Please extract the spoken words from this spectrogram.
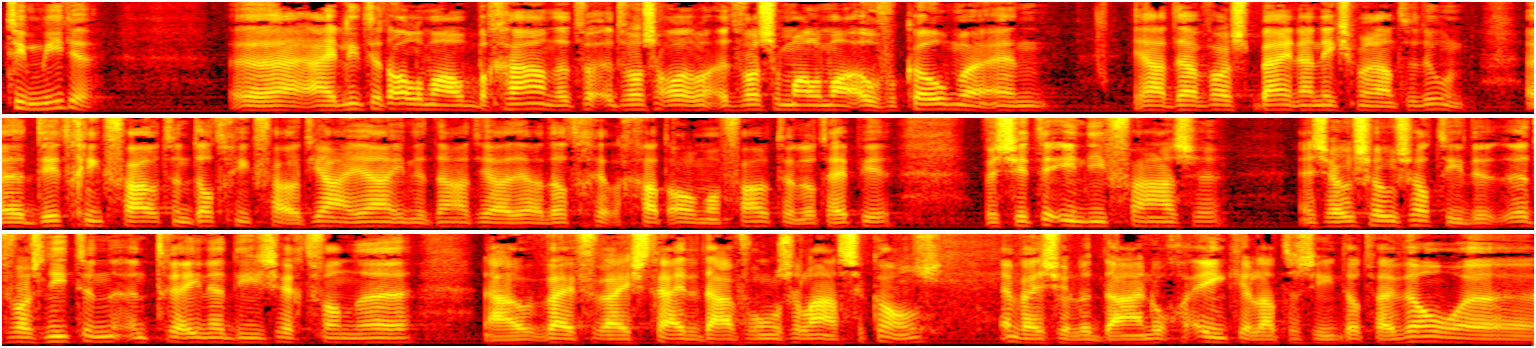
timide. hij liet het allemaal begaan. Het, het, was al, het was hem allemaal overkomen. En ja, daar was bijna niks meer aan te doen. Uh, dit ging fout en dat ging fout. Ja, ja inderdaad, ja, ja, dat gaat allemaal fout. En dat heb je. We zitten in die fase. En zo, zo zat hij. Het was niet een, een trainer die zegt van... Uh, nou, wij, wij strijden daar voor onze laatste kans. En wij zullen daar nog één keer laten zien dat wij wel... Uh,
